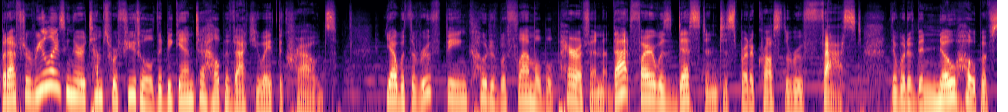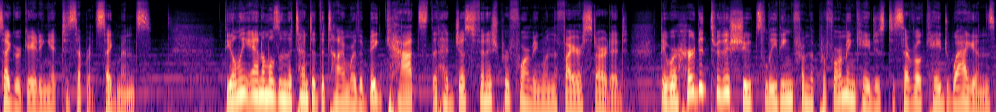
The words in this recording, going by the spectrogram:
but after realizing their attempts were futile, they began to help evacuate the crowds. Yeah, with the roof being coated with flammable paraffin, that fire was destined to spread across the roof fast. There would have been no hope of segregating it to separate segments. The only animals in the tent at the time were the big cats that had just finished performing when the fire started. They were herded through the chutes leading from the performing cages to several cage wagons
